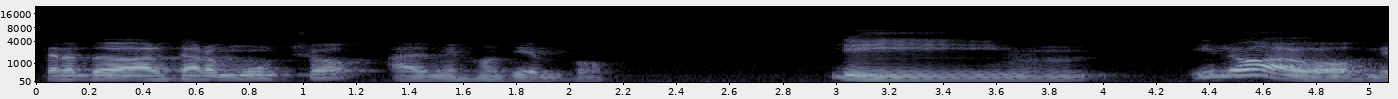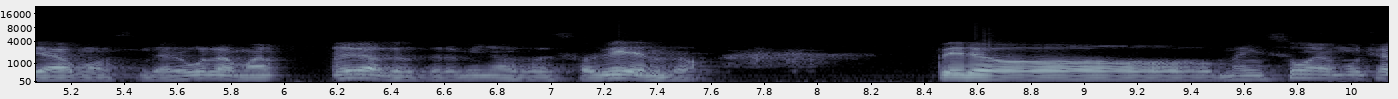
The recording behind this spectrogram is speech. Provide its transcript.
trato de abarcar mucho al mismo tiempo. Y, y lo hago, digamos, de alguna manera lo termino resolviendo. Pero me insume mucha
